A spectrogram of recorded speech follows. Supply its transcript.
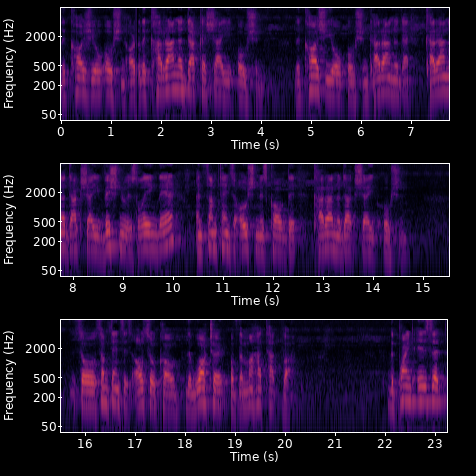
the causal ocean, or the Karanadakshayi ocean. The causal ocean, Karanada, Karanadakshayi, Vishnu is laying there, and sometimes the ocean is called the Karanadakshayi ocean. So sometimes it's also called the water of the Mahatattva. The point is that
